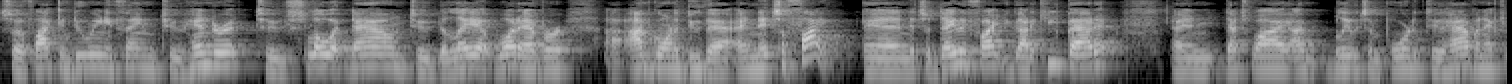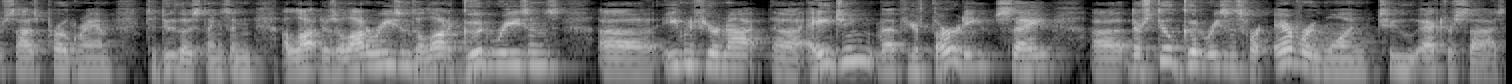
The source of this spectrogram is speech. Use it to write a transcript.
So if I can do anything to hinder it, to slow it down, to delay it, whatever, uh, I'm going to do that. And it's a fight and it's a daily fight. You got to keep at it. And that's why I believe it's important to have an exercise program to do those things. And a lot, there's a lot of reasons, a lot of good reasons. Uh, even if you're not uh, aging, if you're 30, say, uh, there's still good reasons for everyone to exercise.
